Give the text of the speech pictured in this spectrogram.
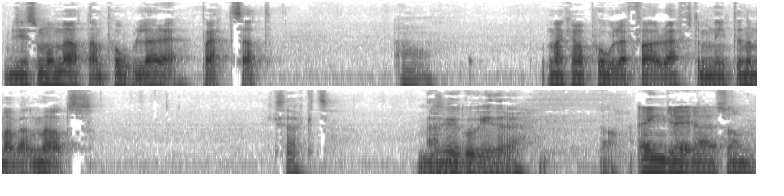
Det är som att möta en polare på ett sätt. Ja, Man kan vara polare före och efter, men inte när man väl möts. exakt. Jag ska gå vidare. ja, en grej där som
